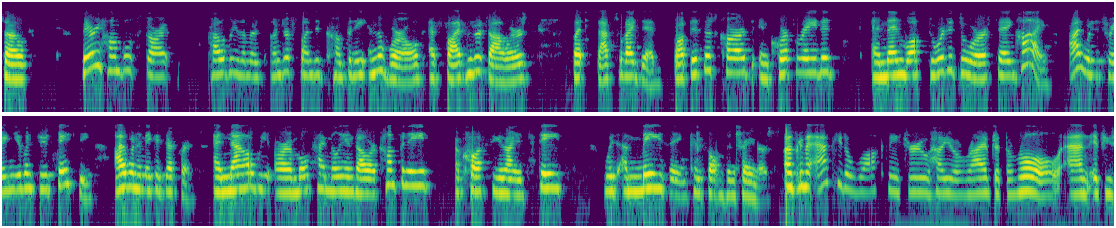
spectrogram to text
So, very humble start, probably the most underfunded company in the world at $500, but that's what I did. Bought business cards, incorporated, and then walked door to door saying, Hi, I want to train you in food safety. I want to make a difference. And now we are a multi million dollar company across the United States with amazing consultants and trainers. I was going to ask you to walk me through how you arrived at the role and if you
